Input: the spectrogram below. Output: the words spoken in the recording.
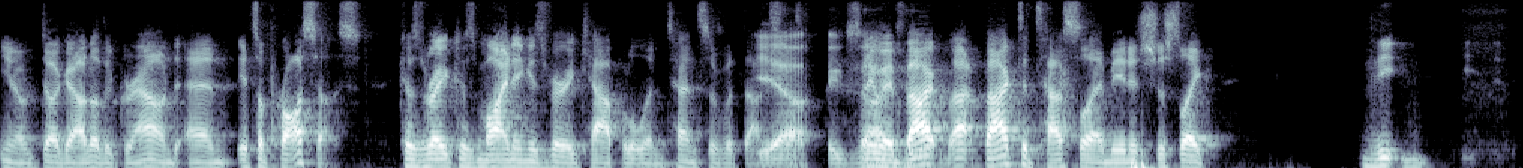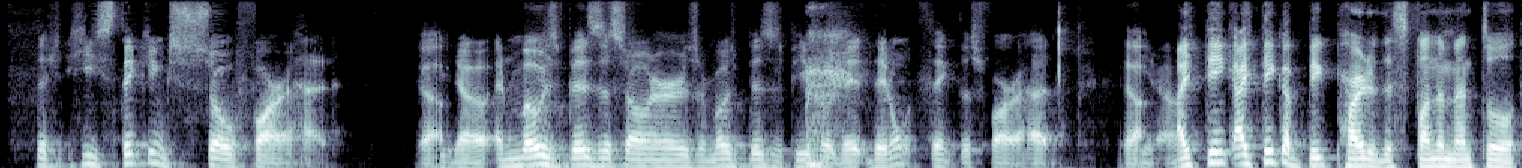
you know, dug out of the ground, and it's a process because right because mining is very capital intensive with that. Yeah, stuff. exactly. Anyway, back, back back to Tesla. I mean, it's just like the, the he's thinking so far ahead. Yeah. You know, and most business owners or most business people, they, they don't think this far ahead. Yeah. You know? I think I think a big part of this fundamental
